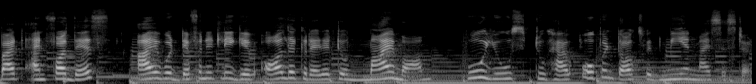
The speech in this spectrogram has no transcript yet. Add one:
But, and for this, I would definitely give all the credit to my mom, who used to have open talks with me and my sister.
